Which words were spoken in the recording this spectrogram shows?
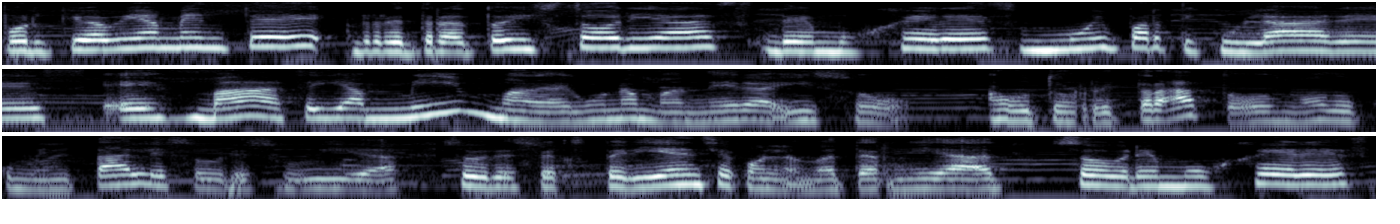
porque obviamente retrató historias de mujeres muy particulares, es más, ella misma de alguna manera hizo autorretratos, ¿no? documentales sobre su vida, sobre su experiencia con la maternidad, sobre mujeres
